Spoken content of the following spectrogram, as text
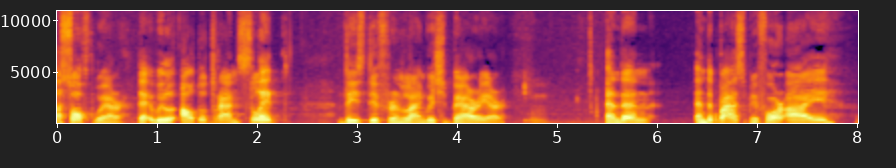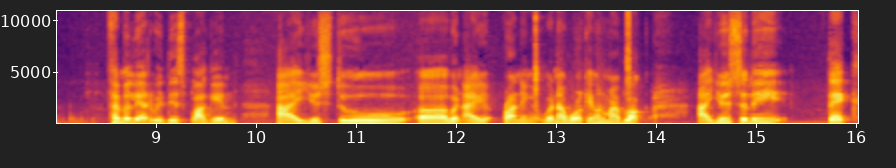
a software that will auto translate these different language barrier. And then in the past, before I familiar with this plugin, I used to uh, when I running when I working on my blog, I usually take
